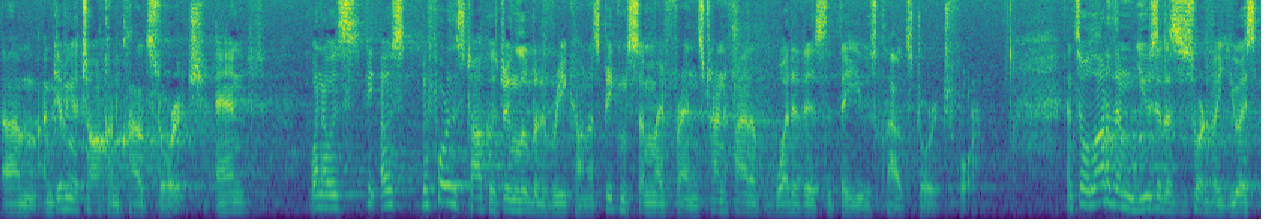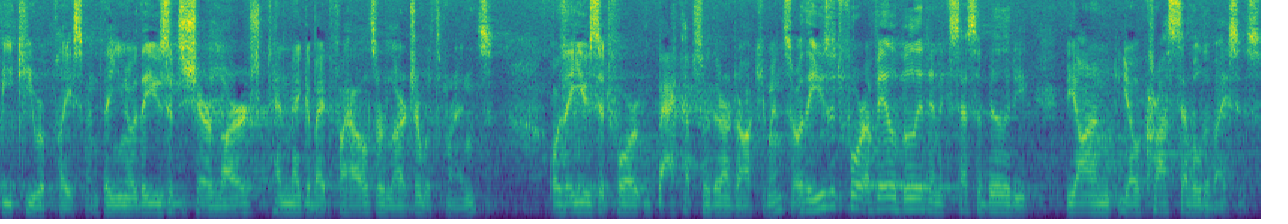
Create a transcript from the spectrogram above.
um, I'm giving a talk on cloud storage and when I was, I was, before this talk I was doing a little bit of recon. I was speaking to some of my friends trying to find out what it is that they use cloud storage for. And so a lot of them use it as a sort of a USB key replacement. They, you know, they use it to share large 10 megabyte files or larger with friends or they use it for backups of their documents, or they use it for availability and accessibility beyond, you know, across several devices.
